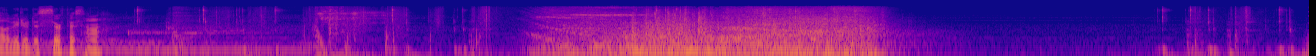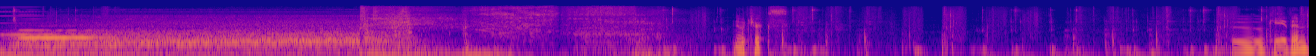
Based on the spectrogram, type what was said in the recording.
Elevator to surface, huh? No tricks? Okay then.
